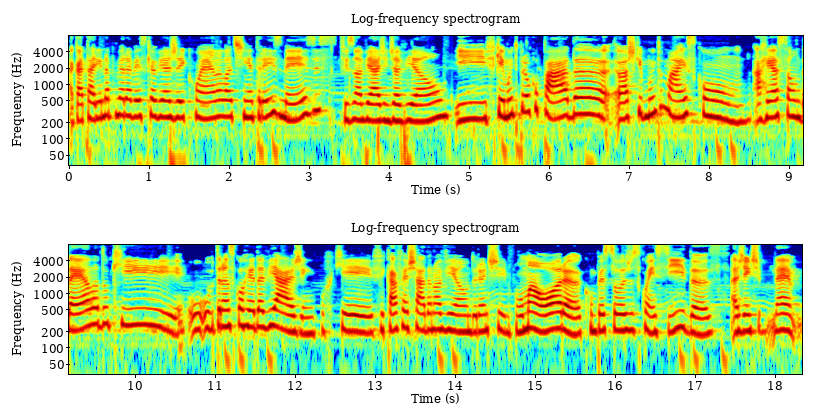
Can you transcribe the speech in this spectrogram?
A Catarina, a primeira vez que eu viajei com ela, ela tinha três meses. Fiz uma viagem de avião e fiquei muito preocupada. Eu acho que muito mais com a reação dela do que o, o transcorrer da viagem, porque ficar fechada no avião durante uma hora com pessoas desconhecidas, a gente, né,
